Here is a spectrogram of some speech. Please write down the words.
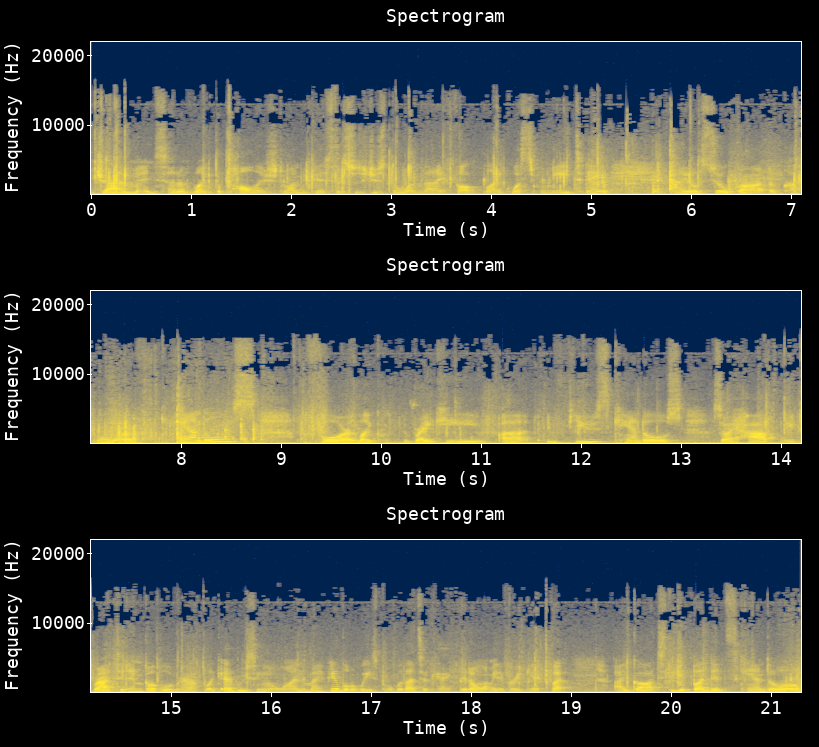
gem instead of like the polished one because this was just the one that I felt like was for me today. I also got a couple of candles for like Reiki uh, infused candles. So I have a wrapped it in bubble wrap, like every single one. It might be a little wasteful, but that's okay. They don't want me to break it. But I got the abundance candle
